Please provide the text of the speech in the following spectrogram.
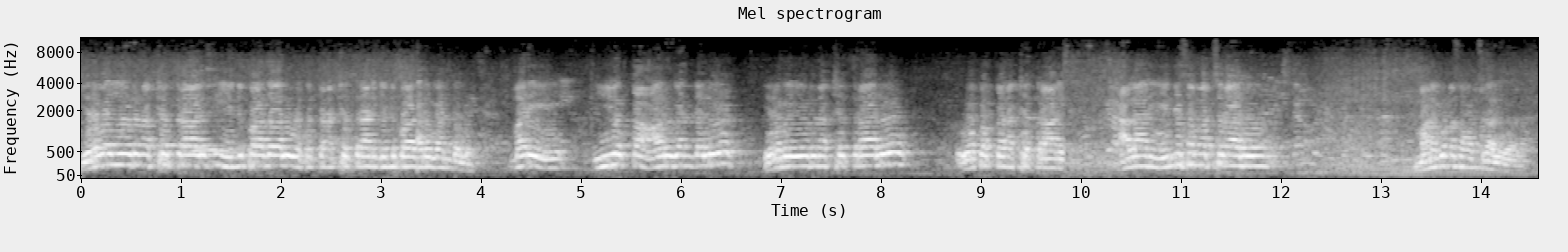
ఇరవై ఏడు నక్షత్రాలకి ఎన్ని పాదాలు? ఒక్కొక్క నక్షత్రానికి ఎన్ని పాదాలు? గంటలు. మరి ఈ యొక్క ఆరు గంటలు ఇరవై ఏడు నక్షత్రాలు ఒక్కొక్క నక్షత్రానికి. అలానే ఎన్ని సంవత్సరాలు? మనకున్న సంవత్సరాలు కాదు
